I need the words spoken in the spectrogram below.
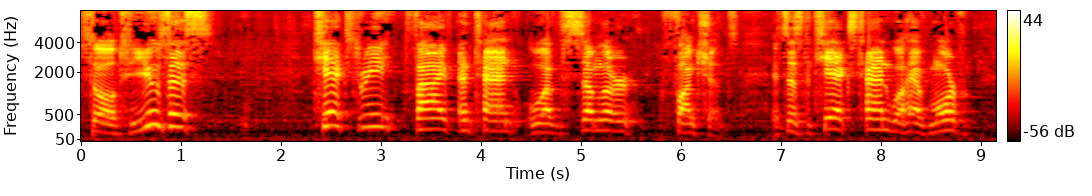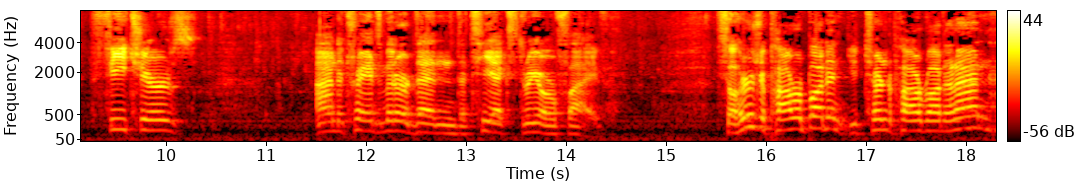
So to use this, TX3, 5, and 10 will have similar functions. It says the TX10 will have more features on the transmitter than the TX305. So here's your power button. You turn the power button on.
